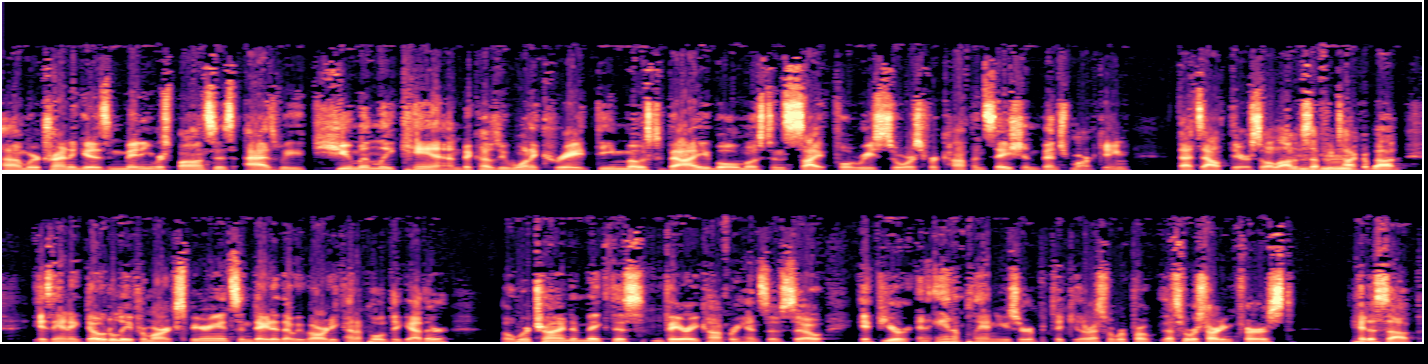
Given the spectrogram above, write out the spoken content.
um, we're trying to get as many responses as we humanly can because we want to create the most valuable, most insightful resource for compensation benchmarking that's out there. So a lot of mm-hmm. stuff we mm-hmm. talk about is anecdotally from our experience and data that we've already kind of pulled together. But we're trying to make this very comprehensive. So if you're an Anaplan user in particular, that's what we're that's where we're starting first. Hit us up.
